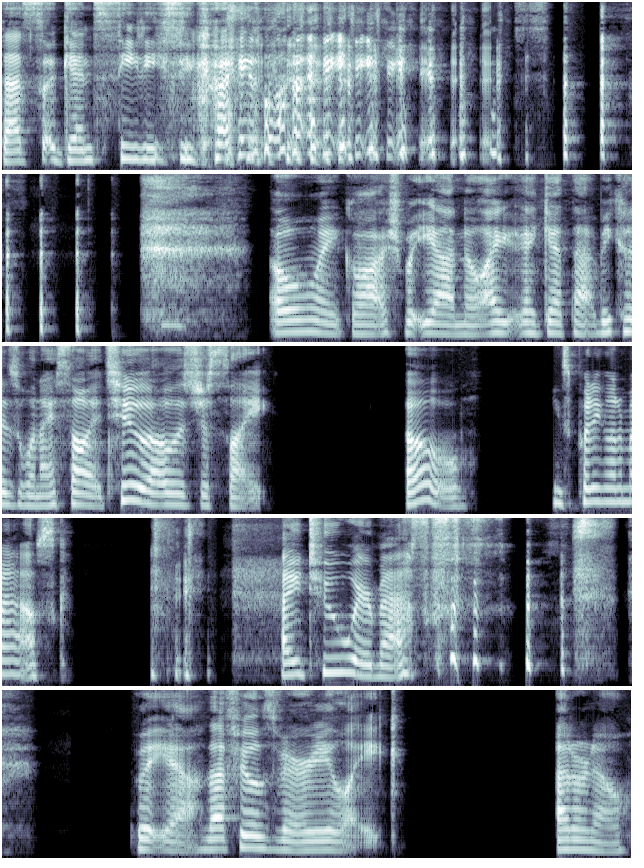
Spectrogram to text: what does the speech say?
that's against cdc guidelines Oh my gosh. But yeah, no, I, I get that because when I saw it too, I was just like, oh, he's putting on a mask. I too wear masks. But yeah, that feels very like, I don't know.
